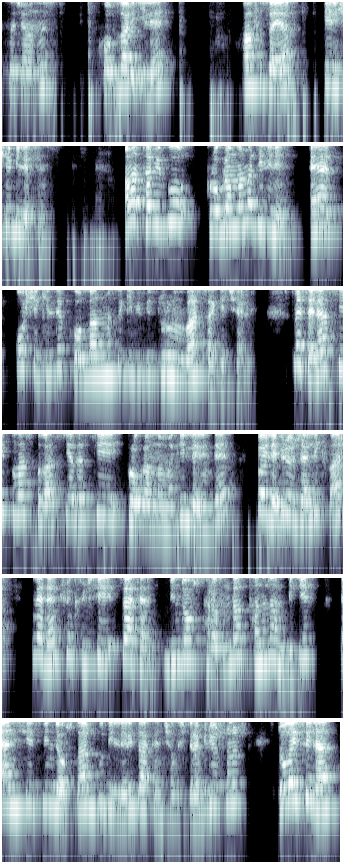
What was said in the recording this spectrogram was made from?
yazacağınız kodlar ile hafızaya erişebilirsiniz. Ama tabii bu programlama dilinin eğer o şekilde kodlanması gibi bir durum varsa geçerli. Mesela C++ ya da C programlama dillerinde böyle bir özellik var. Neden? Çünkü C zaten Windows tarafından tanınan bir dil. Yani siz Windows'ta bu dilleri zaten çalıştırabiliyorsunuz. Dolayısıyla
